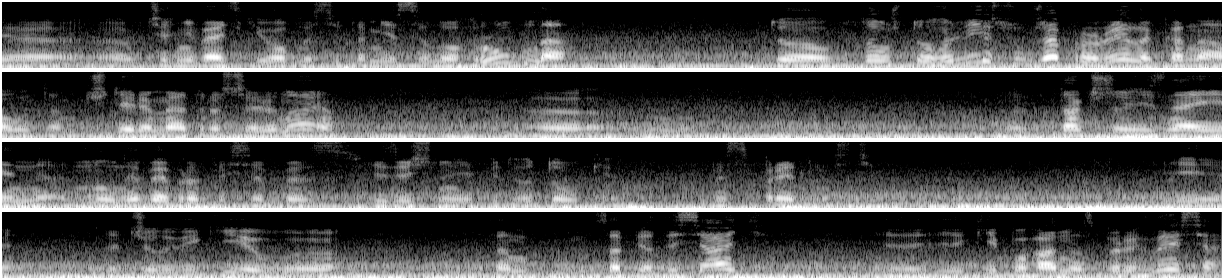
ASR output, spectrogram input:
е, в Чернівецькій області, там є село Грубна, то вздовж того лісу вже прорили канаву там 4 метри шириною. Е, Так що із неї не- ну, не вибратися без фізичної підготовки, без спритності. І для чоловіків е, там, за 50, е, які погано збереглися, е,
